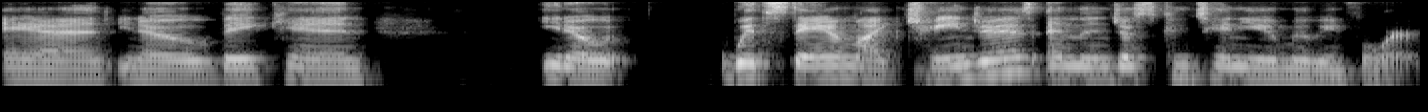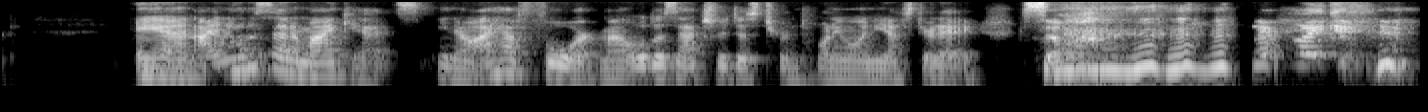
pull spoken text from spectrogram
and, you know, they can, you know, withstand like changes and then just continue moving forward. And I noticed that in my kids. You know, I have four. My oldest actually just turned 21 yesterday. So I'm like,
